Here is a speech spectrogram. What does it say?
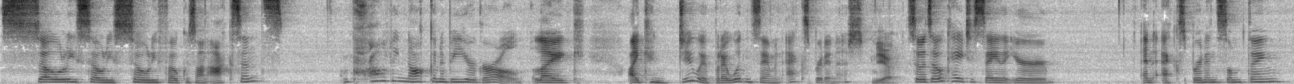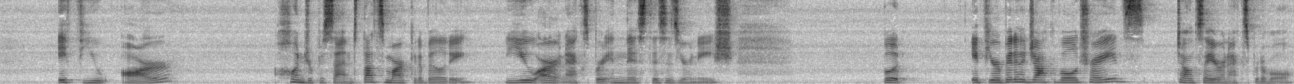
solely, solely, solely focus on accents, I'm probably not going to be your girl. Like, I can do it, but I wouldn't say I'm an expert in it. Yeah. So it's okay to say that you're an expert in something if you are 100%. That's marketability. You are an expert in this, this is your niche. But if you're a bit of a jack of all trades, don't say you're an expert of all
